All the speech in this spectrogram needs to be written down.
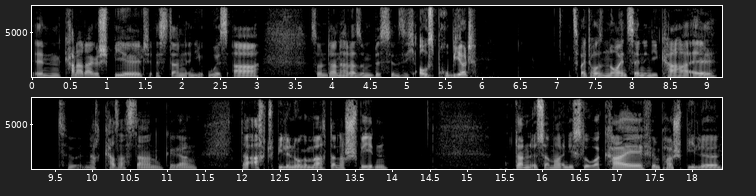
in Kanada gespielt, ist dann in die USA. So, und dann hat er so ein bisschen sich ausprobiert. 2019 in die KHL zu, nach Kasachstan gegangen. Da acht Spiele nur gemacht, dann nach Schweden. Dann ist er mal in die Slowakei für ein paar Spiele,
